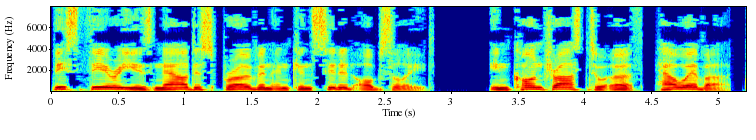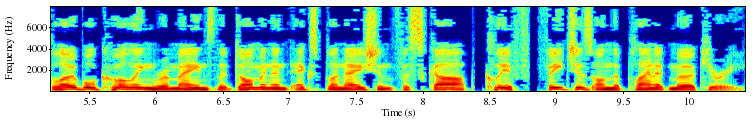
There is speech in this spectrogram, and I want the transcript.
This theory is now disproven and considered obsolete. In contrast to Earth, however, global cooling remains the dominant explanation for scarp cliff features on the planet Mercury.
